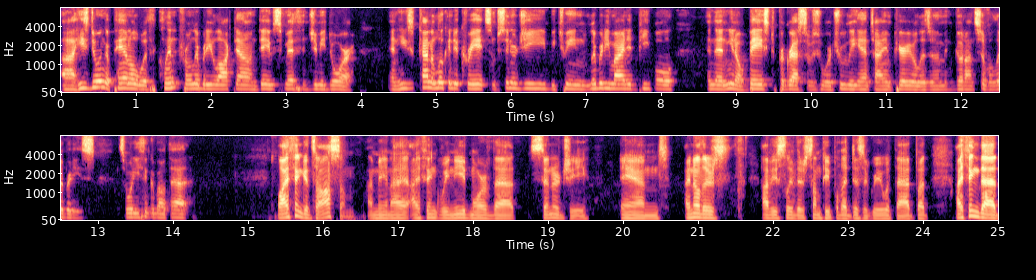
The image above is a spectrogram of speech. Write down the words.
Uh, he's doing a panel with Clint from Liberty Lockdown, Dave Smith, and Jimmy Dore, and he's kind of looking to create some synergy between liberty-minded people and then you know based progressives who are truly anti-imperialism and good on civil liberties. So, what do you think about that? Well, I think it's awesome. I mean, I, I think we need more of that synergy. And I know there's obviously there's some people that disagree with that, but I think that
